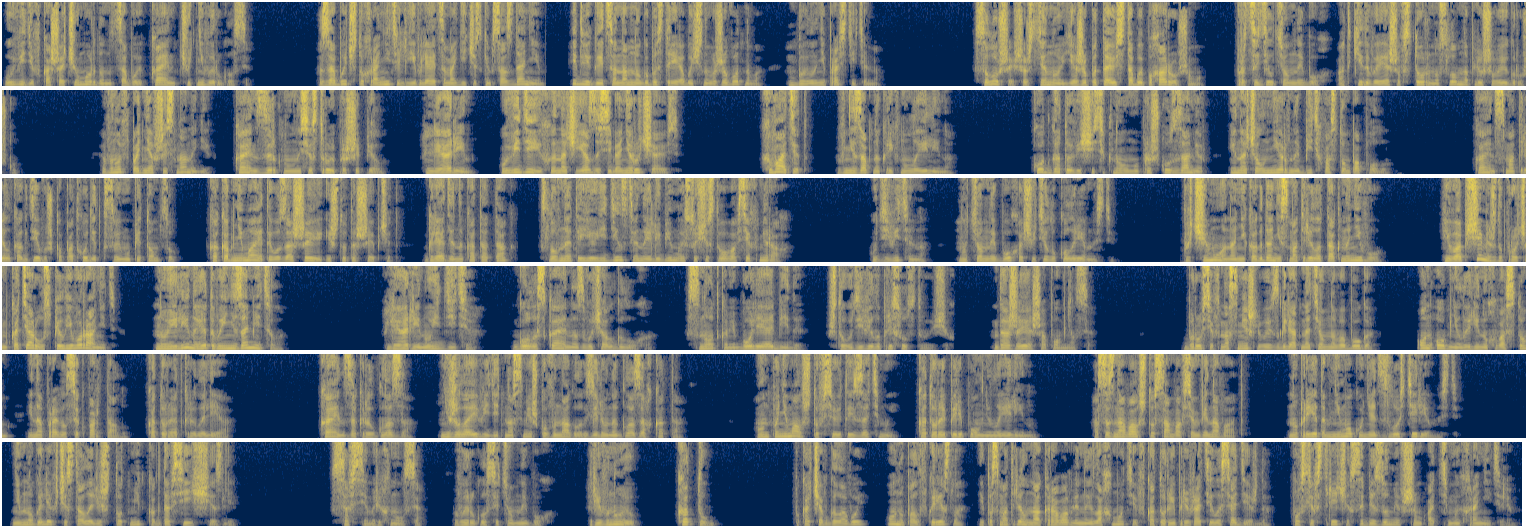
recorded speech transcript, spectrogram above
Увидев кошачью морду над собой, Каин чуть не выругался. Забыть, что хранитель является магическим созданием и двигается намного быстрее обычного животного, было непростительно. — Слушай, шерстяной, я же пытаюсь с тобой по-хорошему, — процедил темный бог, откидывая Эша в сторону, словно плюшевую игрушку. Вновь поднявшись на ноги, Каин зыркнул на сестру и прошипел. — Леорин, уведи их, иначе я за себя не ручаюсь. — Хватит! — внезапно крикнула Элина. Кот, готовящийся к новому прыжку, замер и начал нервно бить хвостом по полу. Каин смотрел, как девушка подходит к своему питомцу, как обнимает его за шею и что-то шепчет, глядя на кота так, словно это ее единственное любимое существо во всех мирах. Удивительно, но темный бог ощутил укол ревности. Почему она никогда не смотрела так на него? И вообще, между прочим, котяра успел его ранить. Но Элина этого и не заметила. «Леорин, уйдите!» Голос Каина звучал глухо, с нотками боли и обиды, что удивило присутствующих. Даже Эш опомнился. Бросив насмешливый взгляд на темного бога, он обнял Элину хвостом и направился к порталу, который открыла Леа. Каин закрыл глаза, не желая видеть насмешку в наглых зеленых глазах кота. Он понимал, что все это из-за тьмы, которая переполнила Элину. Осознавал, что сам во всем виноват, но при этом не мог унять злость и ревность. Немного легче стало лишь в тот миг, когда все исчезли. Совсем рехнулся, выругался темный бог. Ревную коту. Покачав головой, он упал в кресло и посмотрел на окровавленные лохмотья, в которые превратилась одежда, после встречи с обезумевшим от тьмы хранителем.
